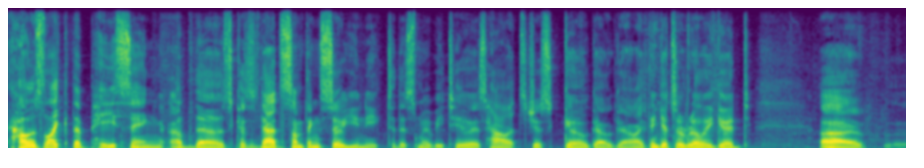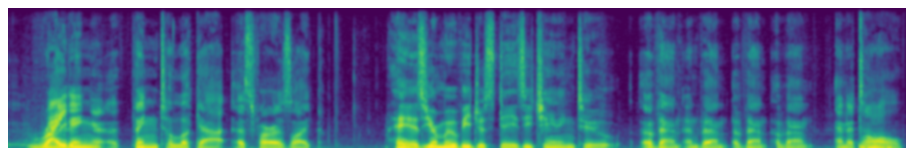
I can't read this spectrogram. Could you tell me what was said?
How's like the pacing of those? Because that's something so unique to this movie too. Is how it's just go go go. I think it's a really good uh, writing uh, thing to look at as far as like, hey, is your movie just daisy chaining to event event event event, and it's all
